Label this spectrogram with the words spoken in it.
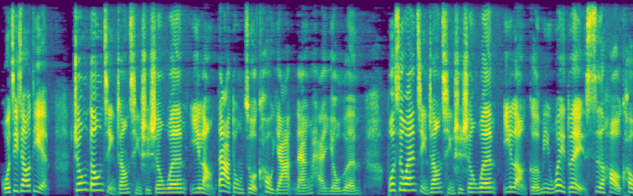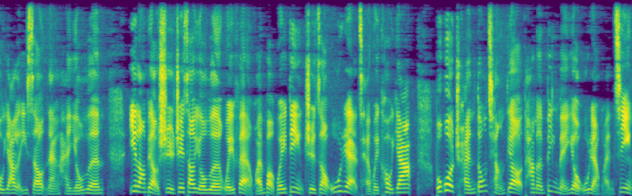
国际焦点：中东紧张情势升温，伊朗大动作扣押南韩油轮；波斯湾紧张情势升温，伊朗革命卫队四号扣押了一艘南韩油轮。伊朗表示，这艘油轮违反环保规定，制造污染才会扣押。不过，船东强调他们并没有污染环境。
